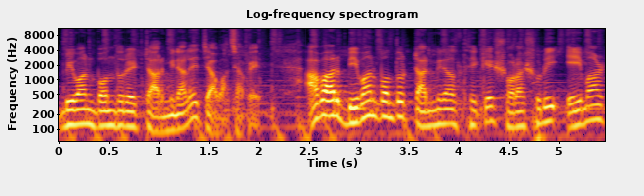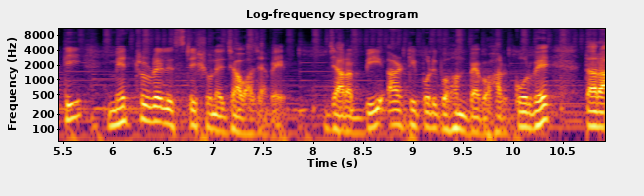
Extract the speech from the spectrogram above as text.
বিমানবন্দরের টার্মিনালে যাওয়া যাবে। আবার বিমানবন্দর টার্মিনাল থেকে সরাসরি এমআরটি মেট্রো রেল স্টেশনে যাওয়া যাবে। যারা বিআরটি পরিবহন ব্যবহার করবে, তারা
